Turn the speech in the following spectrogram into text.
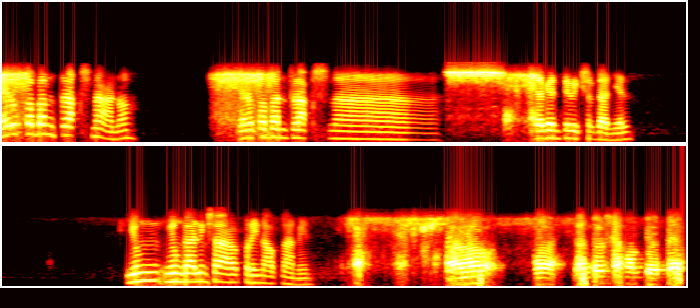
meron ka bang tracks na, ano, meron ka bang tracks na 70 weeks of Daniel? Yung, yung galing sa print out namin. Ah, ah, nandun sa computer.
